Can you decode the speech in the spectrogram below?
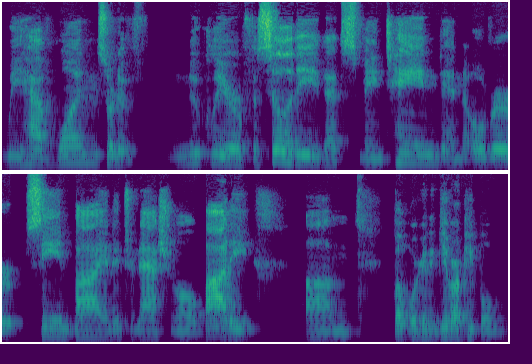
we have one sort of nuclear facility that's maintained and overseen by an international body, um, but we're going to give our people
